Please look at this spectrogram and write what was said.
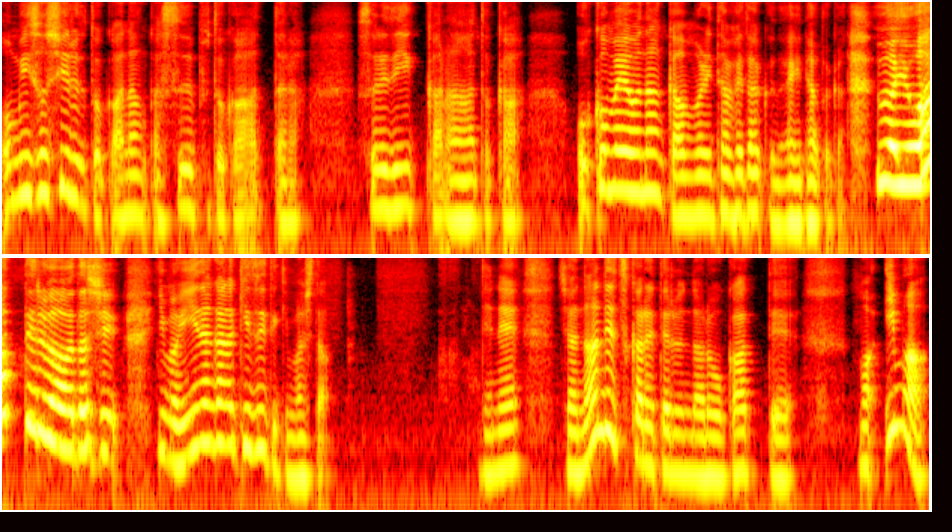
お味噌汁とかなんかスープとかあったらそれでいいかなとかお米をなんかあんまり食べたくないなとか。うわ弱ってるわ私。今言いながら気づいてきました。でねじゃあなんで疲れてるんだろうかってまあ今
